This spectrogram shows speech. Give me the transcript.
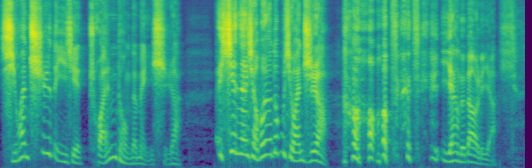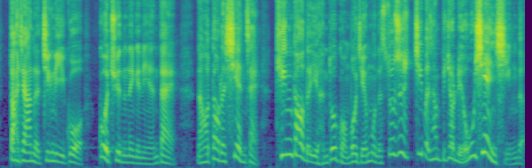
喜欢吃的一些传统的美食啊，哎，现在小朋友都不喜欢吃啊，一样的道理啊，大家呢经历过过去的那个年代，然后到了现在听到的也很多广播节目呢，都是基本上比较流线型的，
